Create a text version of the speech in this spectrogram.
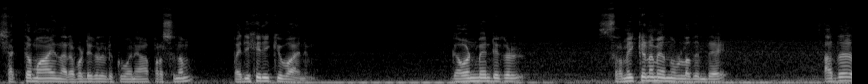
ശക്തമായ നടപടികൾ എടുക്കുവാൻ ആ പ്രശ്നം പരിഹരിക്കുവാനും ഗവൺമെന്റുകൾ ശ്രമിക്കണമെന്നുള്ളതിന്റെ അത്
